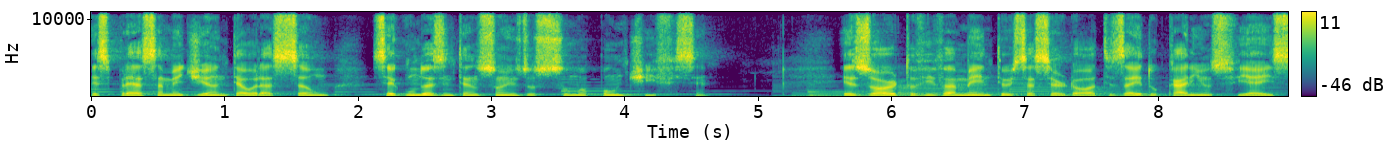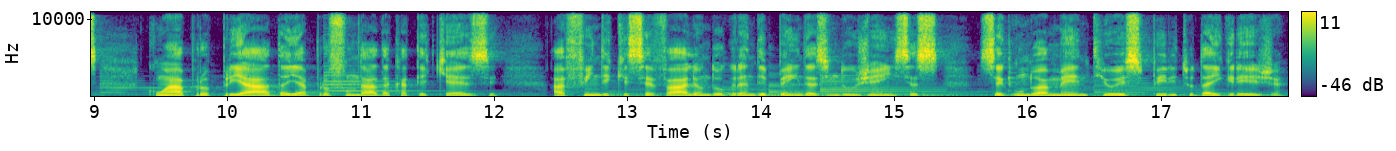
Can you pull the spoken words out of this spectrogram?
expressa mediante a oração, segundo as intenções do Sumo Pontífice. Exorto vivamente os sacerdotes a educarem os fiéis com a apropriada e aprofundada catequese, a fim de que se valham do grande bem das indulgências, segundo a mente e o espírito da Igreja.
